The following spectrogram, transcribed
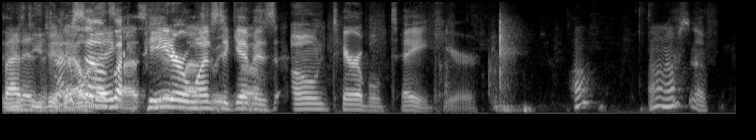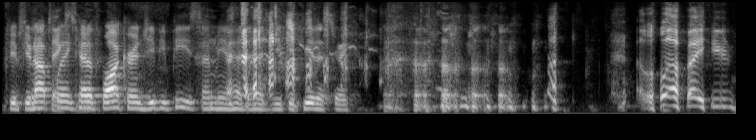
They That used is a DJ Kind Dallas sounds take like Peter last wants to give though. his own terrible take here. Well, I don't know. There's enough- If, if you're not playing Kenneth make. Walker in GPP, send me a head-to-head GPP this week. I love how you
